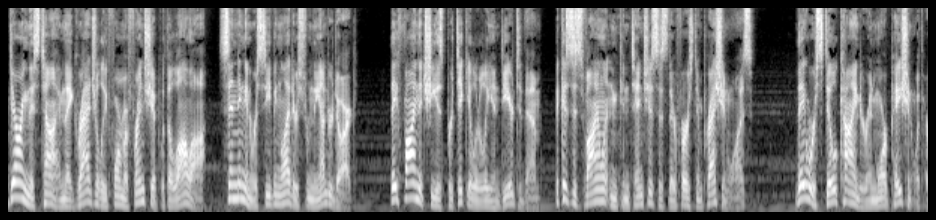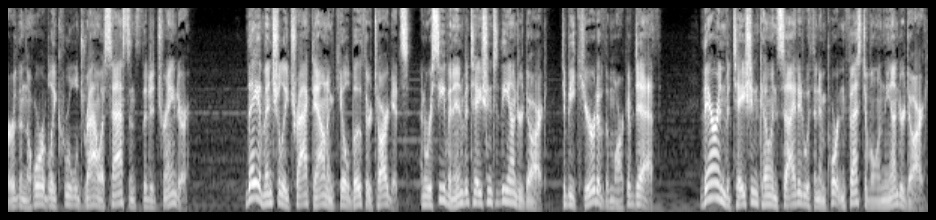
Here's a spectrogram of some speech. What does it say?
During this time, they gradually form a friendship with Alala, sending and receiving letters from the Underdark. They find that she is particularly endeared to them because, as violent and contentious as their first impression was, they were still kinder and more patient with her than the horribly cruel drow assassins that had trained her. They eventually track down and kill both their targets and receive an invitation to the Underdark to be cured of the Mark of Death. Their invitation coincided with an important festival in the Underdark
